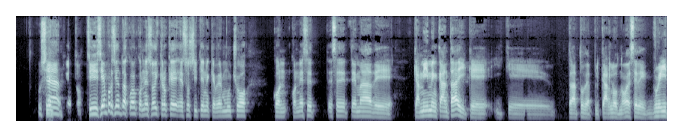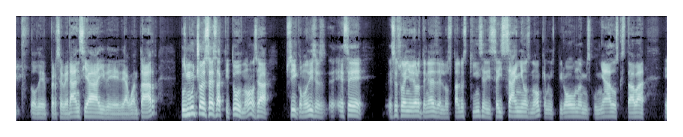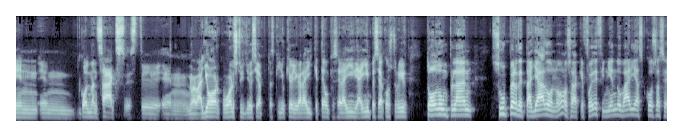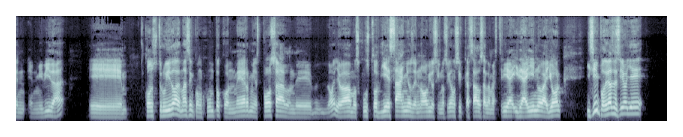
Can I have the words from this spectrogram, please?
O sea... Sí, 100% de acuerdo con eso y creo que eso sí tiene que ver mucho con, con ese ese tema de que a mí me encanta y que, que trato de aplicarlo, ¿no? Ese de grit o de perseverancia y de, aguantar, pues mucho es esa actitud, ¿no? O sea, sí, como dices, ese, ese sueño yo lo tenía desde los tal vez 15, 16 años, ¿no? Que me inspiró uno de mis cuñados que estaba en, en Goldman Sachs, este, en Nueva York, Wall Street. Yo decía, es que yo quiero llegar ahí, ¿qué tengo que hacer ahí? De ahí empecé a construir todo un plan súper detallado, ¿no? O sea, que fue definiendo varias cosas en, mi vida, eh, construido además en conjunto con Mer, mi esposa, donde ¿no? llevábamos justo 10 años de novios y nos íbamos a ir casados a la maestría y de ahí Nueva York. Y sí, podrías decir, oye,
